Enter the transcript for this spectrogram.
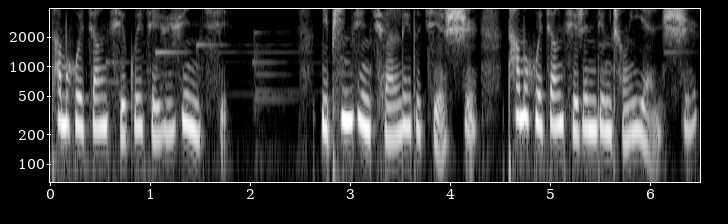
他们会将其归结于运气；你拼尽全力的解释，他们会将其认定成掩饰。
